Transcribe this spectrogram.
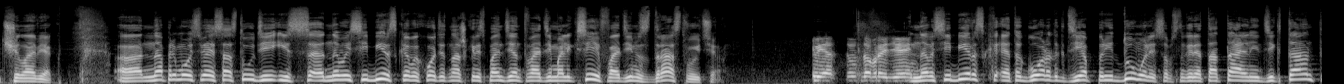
человек. На прямую связь со студией из Новосибирска выходит наш корреспондент Вадим Алексеев. Вадим, здравствуйте. Привет, добрый день. Новосибирск – это город, где придумали, собственно говоря, тотальный диктант.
